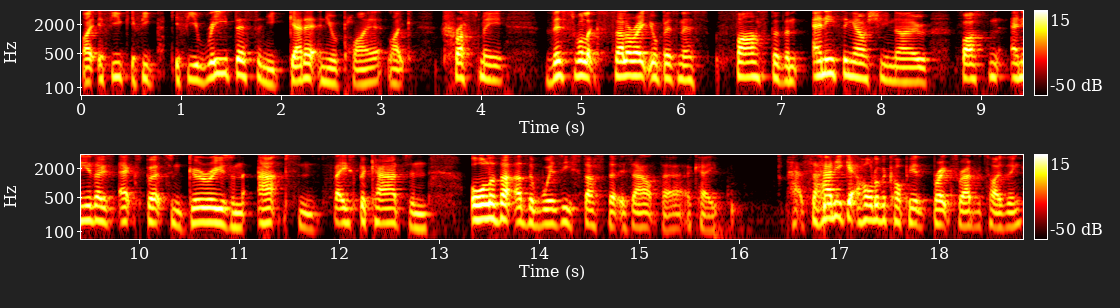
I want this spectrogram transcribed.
Like if you if you if you read this and you get it and you apply it, like trust me, this will accelerate your business faster than anything else you know, faster than any of those experts and gurus and apps and Facebook ads and all of that other whizzy stuff that is out there. Okay. So how do you get hold of a copy of Breakthrough Advertising?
